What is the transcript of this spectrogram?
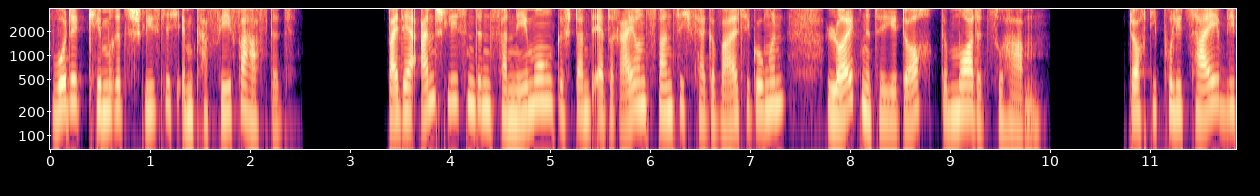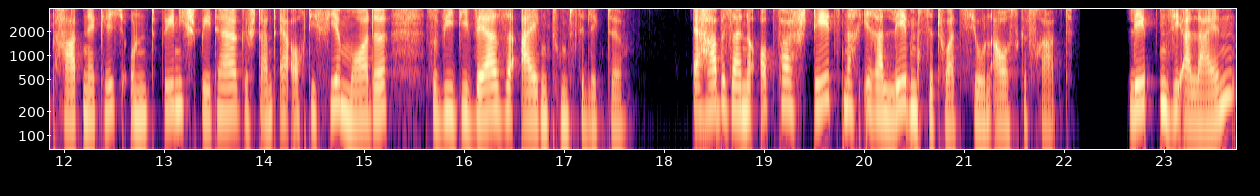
wurde Kimritz schließlich im Café verhaftet. Bei der anschließenden Vernehmung gestand er 23 Vergewaltigungen, leugnete jedoch, gemordet zu haben. Doch die Polizei blieb hartnäckig und wenig später gestand er auch die vier Morde sowie diverse Eigentumsdelikte. Er habe seine Opfer stets nach ihrer Lebenssituation ausgefragt. Lebten sie allein,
